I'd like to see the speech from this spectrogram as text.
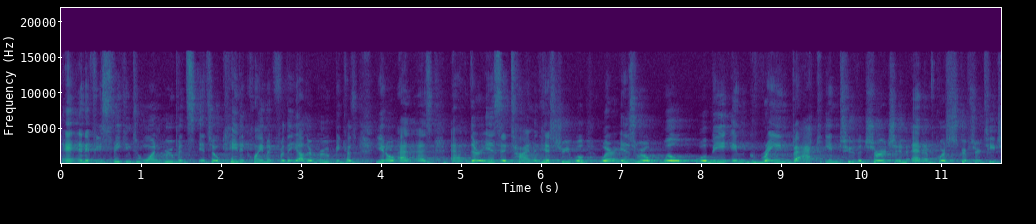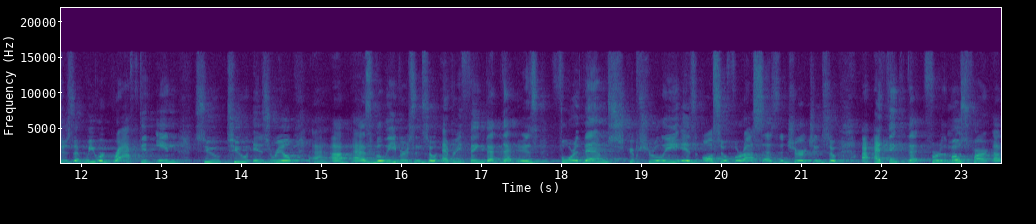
And, and, if he's speaking to one group, it's, it's okay to claim it for the other group because, you know, as, as uh, there is a time in history will, where Israel will, will be ingrained back into the church. And, and of course, scripture teaches that we were grafted into to Israel uh, uh, as believers. And so everything that, that is for them scripturally is also for us as the church. And so I, I think that for the most part, uh,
